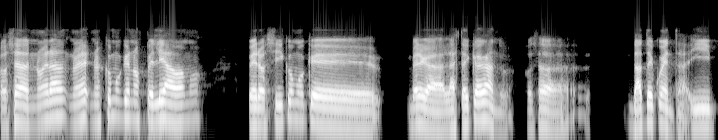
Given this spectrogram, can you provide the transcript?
o sea, no, era, no, es, como que nos peleábamos, pero sí como que, verga, la estáis cagando, o sea, date cuenta. Y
